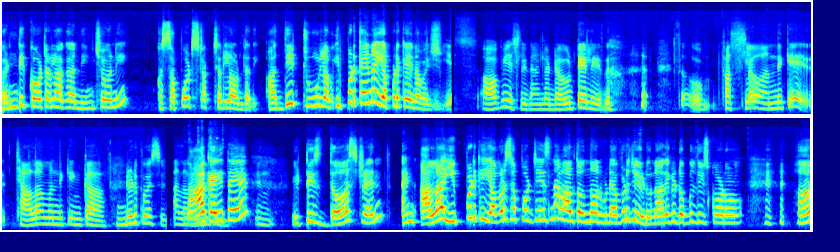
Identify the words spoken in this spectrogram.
గండి కోటలాగా నించొని ఒక సపోర్ట్ స్ట్రక్చర్ లా ఉంటది. అది ట్రూ లవ్ ఇప్పటికైనా ఎప్పటికైనా వైష్. ఆబ్వియస్లీ దాంట్లో డౌటే లేదు. సో ఫస్ట్లో అందుకే చాలా మందికి ఇంకా హండ్రెడ్ పర్సెంట్. నాకైతే. It is the strength and అలా ఇప్పటికి ఎవరు సపోర్ట్ చేసినా వాళ్ళతో ఉందాం అనుకుంటే ఎవరు చేయడు? నా దగ్గర డబ్బులు తీసుకోవడం. ఆ,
